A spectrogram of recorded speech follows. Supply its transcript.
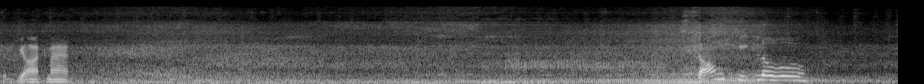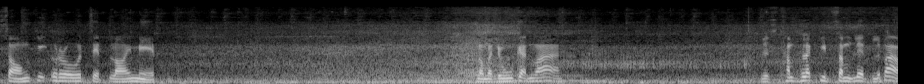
สุดยอดมากสองกิโลสองกิโลเจ็ดร้อยเมตร เรามาดูกันว่าจะทำภารกิจสำเร็จหรือเปล่า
